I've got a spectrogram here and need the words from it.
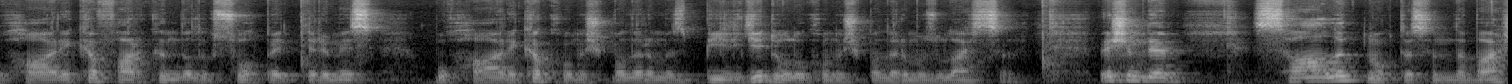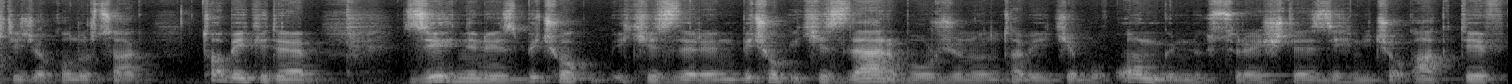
bu harika farkındalık sohbetlerimiz, bu harika konuşmalarımız, bilgi dolu konuşmalarımız ulaşsın. Ve şimdi sağlık noktasında başlayacak olursak tabii ki de zihniniz birçok ikizlerin, birçok ikizler burcunun tabii ki bu 10 günlük süreçte zihni çok aktif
